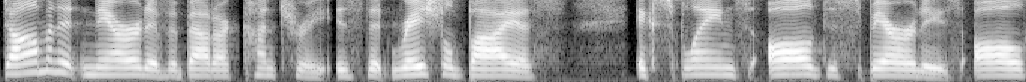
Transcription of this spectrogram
dominant narrative about our country is that racial bias explains all disparities, all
